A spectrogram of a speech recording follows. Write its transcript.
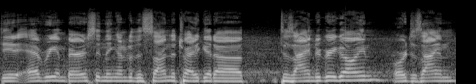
did every embarrassing thing under the sun to try to get a design degree going or design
